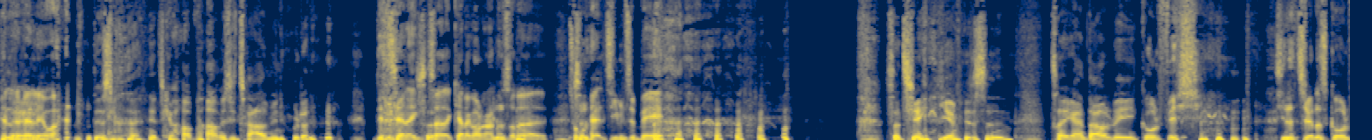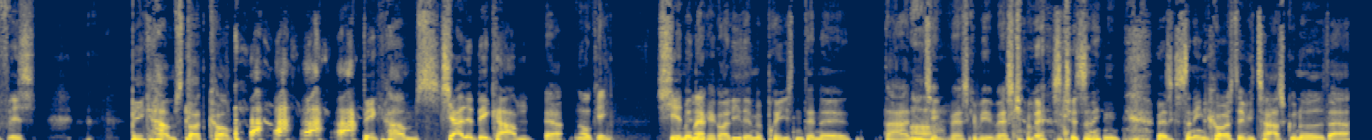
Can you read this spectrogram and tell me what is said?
Hvad Øh, laver han? Det skal, det skal opvarmes i 30 minutter. Det tæller ikke, så kan der godt regne ud, så der er to og en halv time tilbage. Så tjek hjemmesiden 3 W, Goldfish. Tina Turners Goldfish. bighams.com. Bighams. Charlie Bingham. Ja. Okay. Shit, Men jeg mand. kan godt lide det med prisen. Den, øh, der har lige Ah. tænkt, hvad skal, vi, hvad, skal, hvad, skal sådan en, hvad skal sådan en koste? Vi tager sgu noget, der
